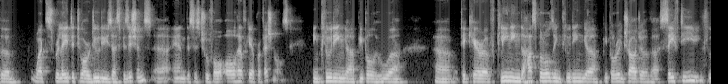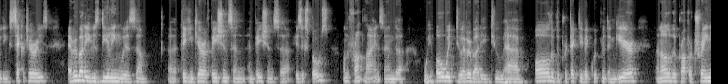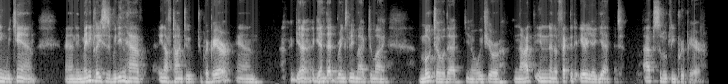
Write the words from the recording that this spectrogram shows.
what's related to our duties as physicians, uh, and this is true for all healthcare professionals, including uh, people who uh, uh take care of cleaning the hospitals, including people in charge of safety, including secretaries, everybody who's dealing with um, taking care of patients and, and patients is exposed on the front lines. And we owe it to everybody to have all of the protective equipment and gear and all of the proper training we can and in many places, we didn't have enough time to, to prepare. And again, again, that brings me back to my motto that, you know, if you're not in an affected area yet, absolutely prepare.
